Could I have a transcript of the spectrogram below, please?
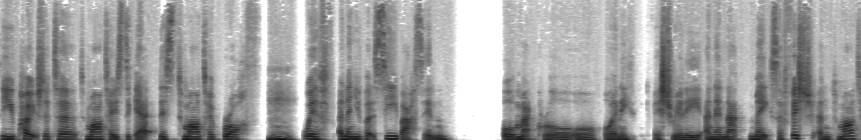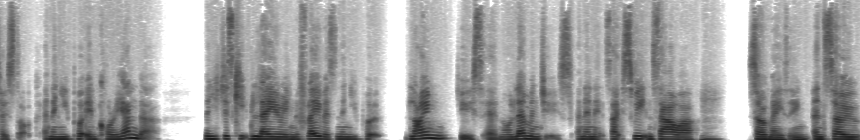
So you poach the to- tomatoes to get this tomato broth Mm. with, and then you put sea bass in, or mackerel, or or any fish really, and then that makes a fish and tomato stock. And then you put in coriander. Then you just keep layering the flavors, and then you put lime juice in or lemon juice, and then it's like sweet and sour. Mm. So amazing and so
